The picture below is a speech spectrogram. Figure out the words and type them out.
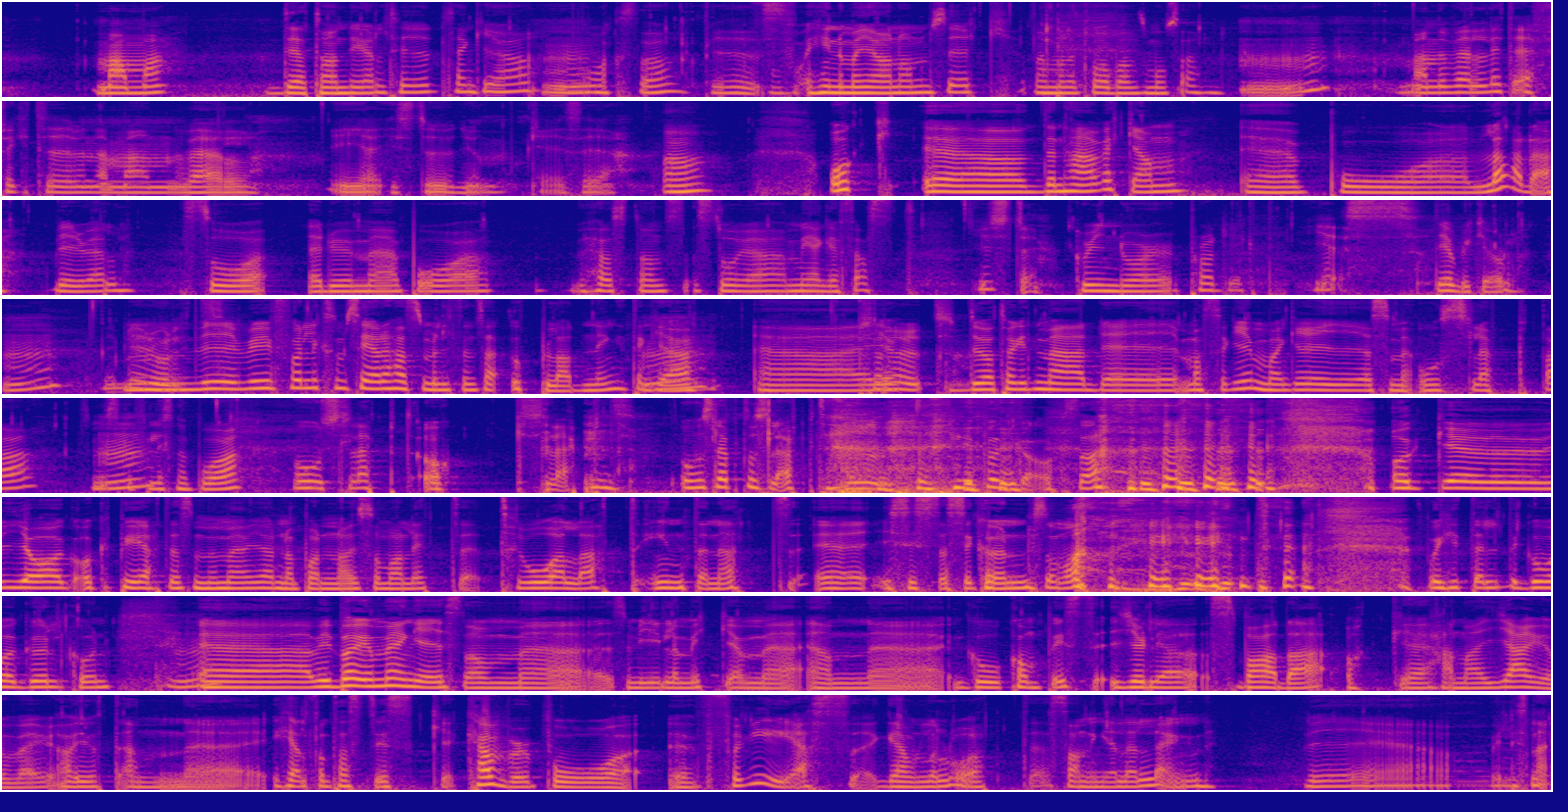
mamma. Det tar en del tid, tänker jag mm. också. Precis. Hinner man göra någon musik när man är tvåbarnsmorsa? Mm. Man är väldigt effektiv när man väl är i studion, kan jag säga. Ja. Och eh, den här veckan, eh, på lördag blir det väl, så är du med på höstens stora megafest. Just det. Green Door Project. Yes. Det blir kul. Mm, det blir roligt. vi, vi, får liksom se det här som en liten så uppladdning, tänker mm. jag. Uh. Jag, Du har tagit med dig massa grymma grejer som är osläppta, som mm. vi ska få lyssna på. Osläppt och släppt. Osläppt och släppt. Mm. det funkar också. och eh, jag och Peter som är med och gör den här podden har som vanligt trålat internet eh, i sista sekund som vanligt. Får hitta lite goda guldkorn. Mm. Eh, vi börjar med en grej som, eh, som vi gillar mycket med en eh, god kompis, Julia Spada och eh, Hanna Järver har gjort en eh, helt fantastisk cover på eh, Fres gamla låt Sanning eller lögn. Vi, eh, vi lyssnar.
